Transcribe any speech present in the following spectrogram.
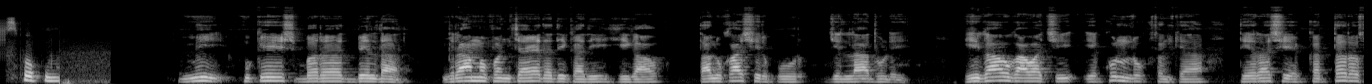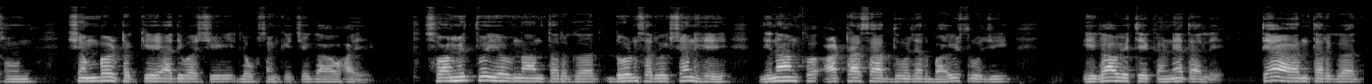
स्वप्न. मी मुकेश भरत बेलदार ग्रामपंचायत अधिकारी ही गाव तालुका शिरपूर जिल्हा धुळे. ही गाव गावाची एकूण लोकसंख्या तेराशे एकाहत्तर असून शंभर टक्के आदिवासी लोकसंख्येचे गाव आहे. स्वामित्व योजनांतर्गत दोन सर्वेक्षण हे दिनांक अठरा सात दोन हजार बावीस रोजी हेगाव येथे करण्यात आले. त्या अंतर्गत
